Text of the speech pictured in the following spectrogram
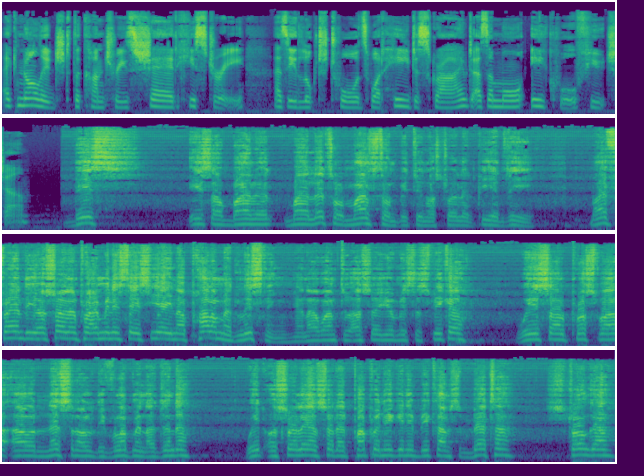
acknowledged the country's shared history as he looked towards what he described as a more equal future. This is a bilateral milestone between Australia and PNG my friend, the Australian Prime Minister, is here in our Parliament listening, and I want to assure you, Mr. Speaker, we shall prosper our national development agenda with Australia so that Papua New Guinea becomes better, stronger,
